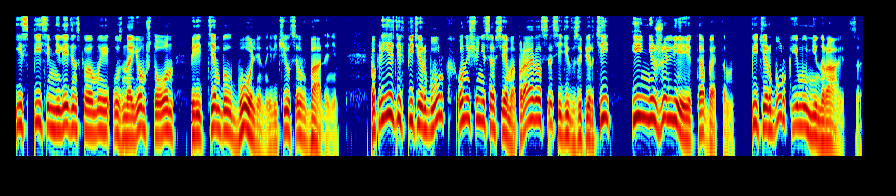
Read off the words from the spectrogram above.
Из писем Нелединского мы узнаем, что он перед тем был болен и лечился в Бадене. По приезде в Петербург он еще не совсем оправился, сидит в заперти и не жалеет об этом. Петербург ему не нравится.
